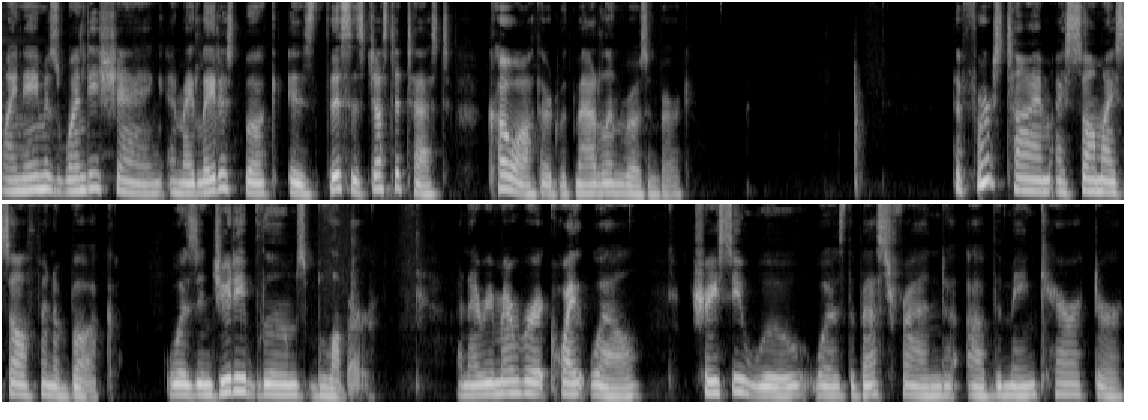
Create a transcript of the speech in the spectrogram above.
My name is Wendy Shang, and my latest book is This Is Just a Test co authored with Madelyn Rosenberg. The first time I saw myself in a book was in Judy Blume's Blubber, and I remember it quite well. Tracy Wu was the best friend of the main character,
